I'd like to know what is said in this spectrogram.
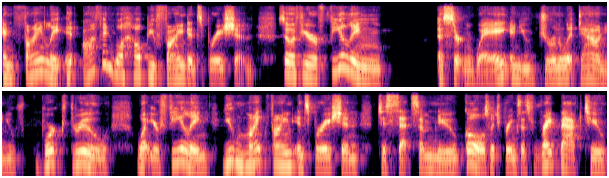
And finally, it often will help you find inspiration. So if you're feeling a certain way and you journal it down and you work through what you're feeling, you might find inspiration to set some new goals, which brings us right back to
